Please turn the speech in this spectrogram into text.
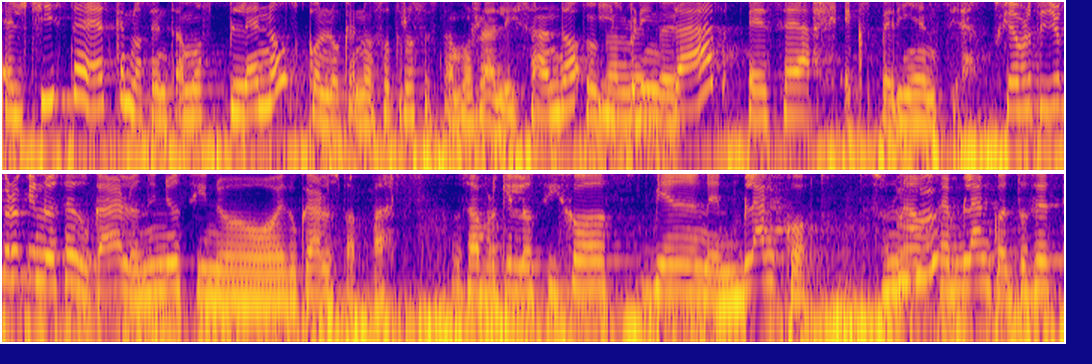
El chiste es que nos sentamos plenos con lo que nosotros estamos realizando y brindar esa experiencia. Es que aparte yo creo que no es educar a los niños, sino educar a los papás. O sea, porque los hijos vienen en blanco es una hoja en blanco. Entonces,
